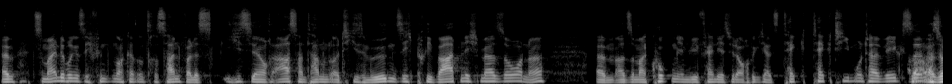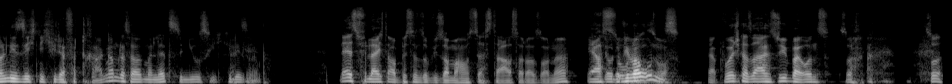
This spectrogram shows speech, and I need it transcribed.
Ähm, zum einen übrigens, ich finde es noch ganz interessant, weil es hieß ja noch, ah, Santana und Ortiz mögen sich privat nicht mehr so, ne? Ähm, also mal gucken, inwiefern die jetzt wieder auch wirklich als Tech-Tech-Team unterwegs sind. aber sollen die sich nicht wieder vertragen haben? Das war meine letzte News, die ich gelesen Okay. habe. Ne, ist vielleicht auch ein bisschen so wie Sommerhaus der Stars oder so, ne? Erst Oder so, wie bei uns. So. Ja, wollte ich gerade sagen, ist wie bei uns. So. So,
